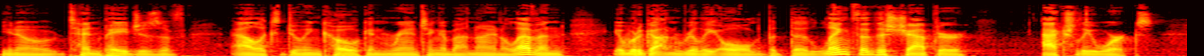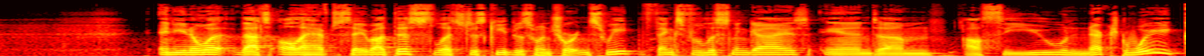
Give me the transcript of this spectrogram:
you know, 10 pages of Alex doing coke and ranting about 9-11, it would have gotten really old. But the length of this chapter actually works. And you know what? That's all I have to say about this. Let's just keep this one short and sweet. Thanks for listening, guys, and um, I'll see you next week.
